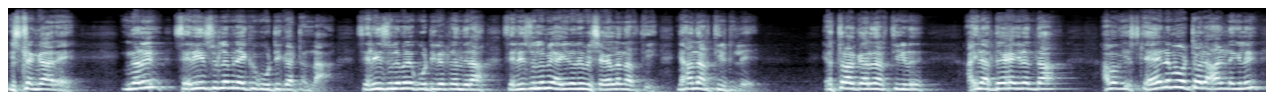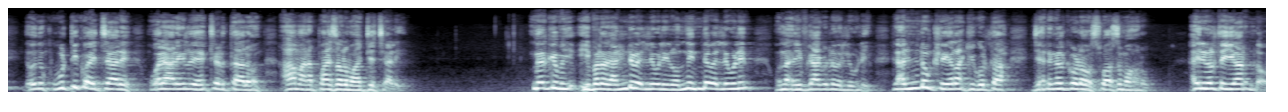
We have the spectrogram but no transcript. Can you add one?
വിഷ്ടങ്കാരെ നിങ്ങൾ സലീം സുല്ലമിനേക്ക് കൂട്ടിക്കെട്ടണ്ട. സലീം സുല്ലമിനെ കൂട്ടിക്കെട്ടണം എന്തിനാ? സലീം സുല്ലമി അതിനൊരു വിശകലനം നടത്തി. ഞാൻ നടത്തിയിട്ടില്ലേ? എത്ര ആൾക്കാർ നടത്തിയാണ്? അതിൽ അദ്ദേഹം അതിലെന്താ? അപ്പോൾ സ്കാനിന് പോയിട്ട് ഒരാളുണ്ടെങ്കിൽ ഇതൊന്ന് കൂട്ടിക്കുവച്ചാൽ ഒരാളെങ്കിലും ഏറ്റെടുത്താലോ? ആ മനപ്പായസം മാറ്റി വെച്ചാളി നിങ്ങൾക്ക് ഇവിടെ രണ്ട് വെല്ലുവിളികൾ. ഒന്ന് എന്റെ വെല്ലുവിളിയും ഒന്ന് അനീഫാക്കിന്റെ വെല്ലുവിളിയും. രണ്ടും ക്ലിയർ ആക്കി കൊടുത്താൽ ജനങ്ങൾക്ക് ഇവിടെ വിശ്വാസം മാറും. അതിന് നിങ്ങൾ തയ്യാറുണ്ടോ?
